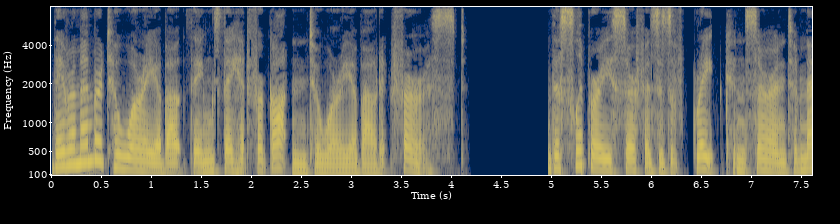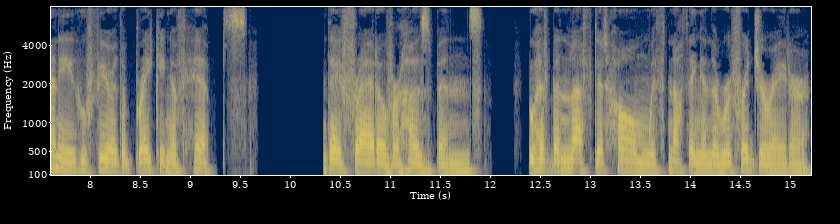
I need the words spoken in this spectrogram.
They remember to worry about things they had forgotten to worry about at first. The slippery surface is of great concern to many who fear the breaking of hips. They fret over husbands, who have been left at home with nothing in the refrigerator.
